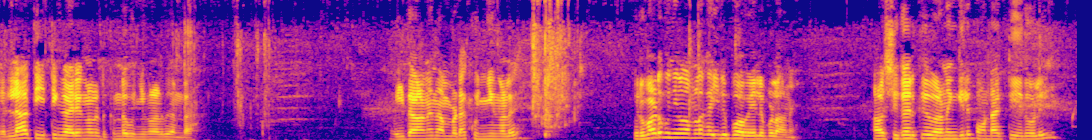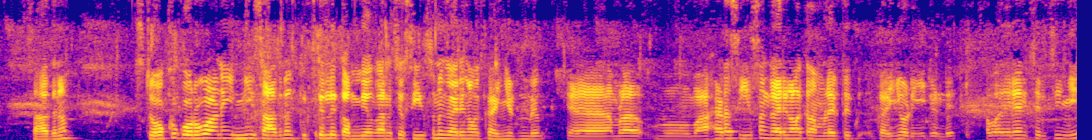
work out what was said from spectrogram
എല്ലാ തീറ്റയും കാര്യങ്ങളും എടുക്കേണ്ട കുഞ്ഞുങ്ങളത് കണ്ട. ഇതാണ് നമ്മുടെ കുഞ്ഞുങ്ങൾ ഒരുപാട് കുഞ്ഞുങ്ങൾ നമ്മളെ കയ്യിൽ ഇപ്പോൾ അവൈലബിൾ ആണ്. ആവശ്യക്കാർക്ക് വേണമെങ്കിൽ കോൺടാക്ട് ചെയ്തോളി. സാധനം സ്റ്റോക്ക് കുറവാണ്. ഇനി സാധനം കിട്ടൽ കമ്മിയാവും. കാരണം വെച്ചാൽ സീസണും കാര്യങ്ങളൊക്കെ കഴിഞ്ഞിട്ടുണ്ട്. നമ്മളെ വാഹയുടെ സീസൺ കാര്യങ്ങളൊക്കെ നമ്മളെ അടുത്ത് കഴിഞ്ഞു തുടങ്ങിയിട്ടുണ്ട്. അപ്പോൾ അതിനനുസരിച്ച് ഇനി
